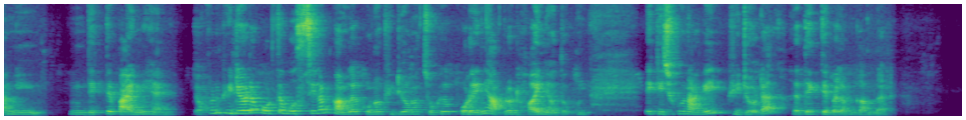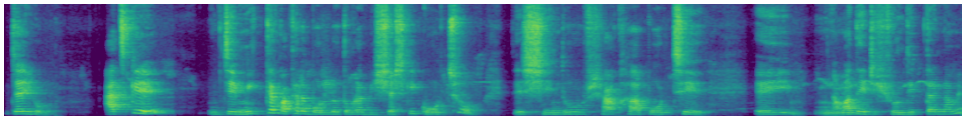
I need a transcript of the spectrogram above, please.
আমি দেখতে পাইনি হ্যাঁ। যখন ভিডিওটা করতে বসছিলাম, গামলার কোনো ভিডিও আমার চোখে পড়েনি আপলোড হয়নি অতক্ষণ। এই কিছুক্ষণ আগেই ভিডিওটা দেখতে পেলাম গামলার। যাই হোক, আজকে যে মিথ্যা কথাটা বলল, তোমরা বিশ্বাস কি করছ? যে সিঁদুর শাখা পড়ছে এই আমাদের সন্দীপতার নামে?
